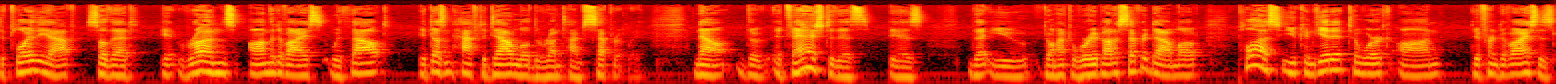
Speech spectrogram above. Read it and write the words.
deploy the app so that it runs on the device without, it doesn't have to download the runtime separately. Now, the advantage to this is that you don't have to worry about a separate download. Plus, you can get it to work on different devices.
